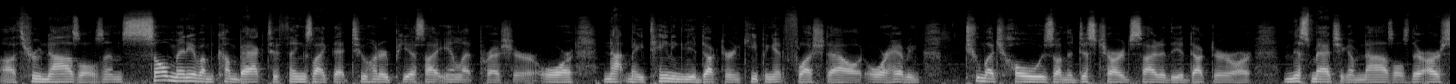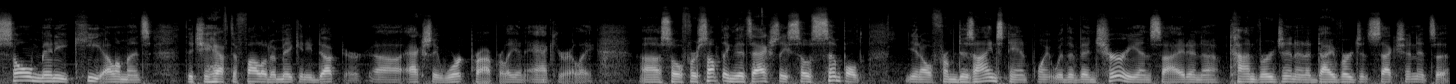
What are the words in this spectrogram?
uh, through nozzles, and so many of them come back to things like that 200 psi inlet pressure, or not maintaining the eductor and keeping it flushed out, or having too much hose on the discharge side of the eductor or mismatching of nozzles. There are so many key elements that you have to follow to make an eductor uh, actually work properly and accurately. Uh, so for something that's actually so simple you know, from design standpoint with a venturi inside and a convergent and a divergent section. It's a,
